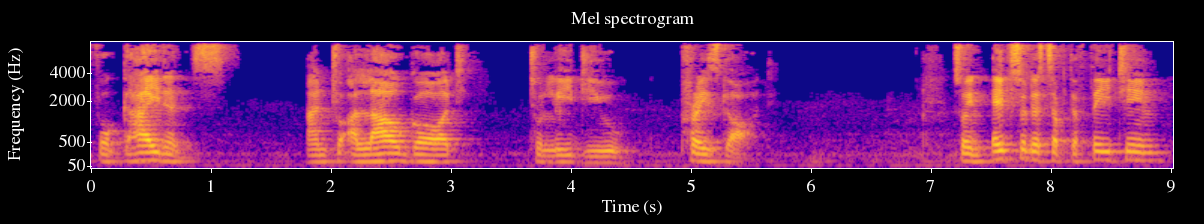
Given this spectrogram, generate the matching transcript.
for guidance and to allow God to lead you. Praise God. So in Exodus chapter 13,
